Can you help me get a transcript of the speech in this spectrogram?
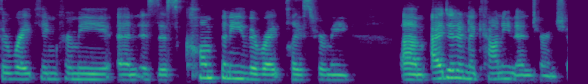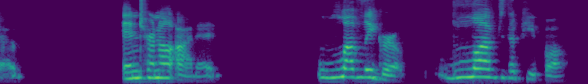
the right thing for me? And is this company the right place for me? Um, I did an accounting internship, internal audit, lovely group, loved the people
